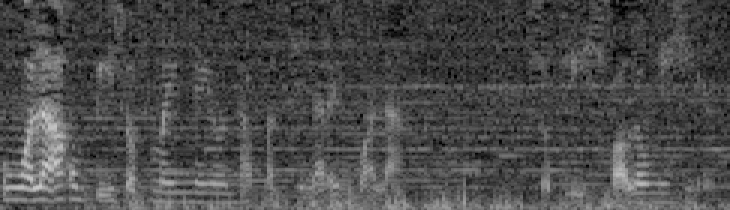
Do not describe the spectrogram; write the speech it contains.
Kung wala akong peace of mind ngayon, dapat sila rin wala. So please follow me here.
